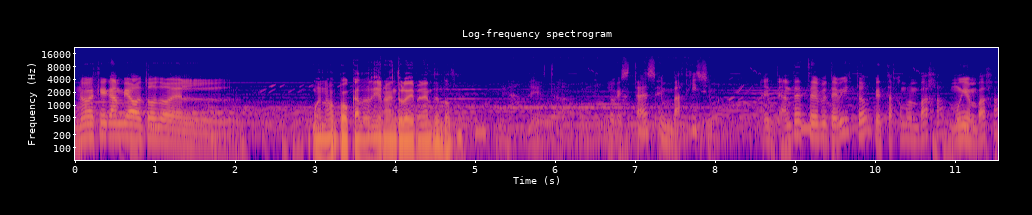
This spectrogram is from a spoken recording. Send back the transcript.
No, es que he cambiado todo el. Bueno, pues cada día una aventura diferente, entonces. Mira, ahí está. la- Lo que estás en bajísima. Antes te, te he visto que estás como en baja, muy en baja.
